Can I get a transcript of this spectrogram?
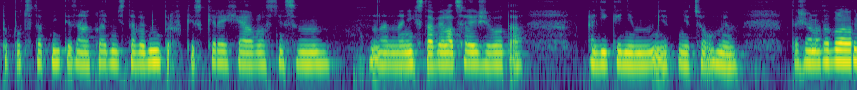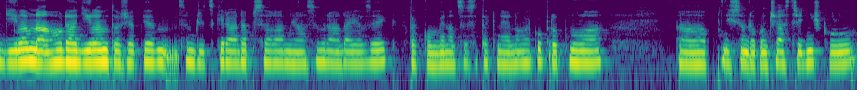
to podstatné, ty základní stavební prvky, z kterých já vlastně jsem na, na nich stavila celý život a, a díky nim ně, něco umím. Takže ono to bylo jako dílem náhoda, dílem to, že jsem vždycky ráda psala, měla jsem ráda jazyk. Ta kombinace se tak nejenom jako protnula. A když jsem dokončila střední školu,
